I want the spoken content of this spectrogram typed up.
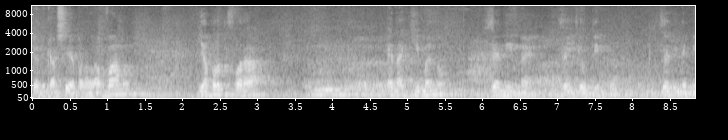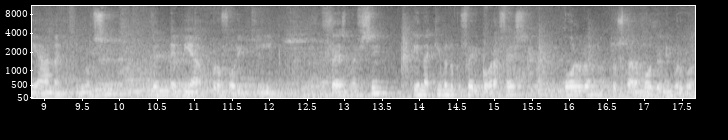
διαδικασία, παραλαμβάνω, για πρώτη φορά ένα κείμενο δεν είναι δελτίο τύπου, δεν είναι μία ανακοίνωση, δεν είναι μία προφορική θέσμευση, είναι ένα κείμενο που φέρει υπογραφές όλων των συναρμόδιων υπουργών.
